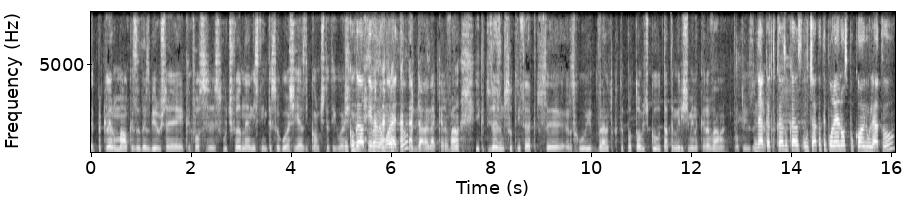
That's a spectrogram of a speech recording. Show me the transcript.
е прекалено малка, за да разбира въобще какво се случва. Не, наистина интересува кога ще язди кончетата и кога ще... И кога отива на морето? да, да, да, караван. И като излезем сутрин, сега като се разхубави времето като по-топичко, тата мирише ми на каравана, каквото и Да, както казах, каз, очаквате поне едно спокойно лято.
